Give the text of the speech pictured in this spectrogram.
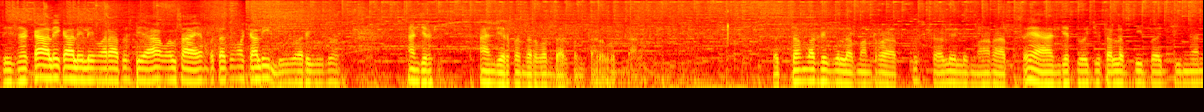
sekali kali 500 di awal sayang. Pecah cuma kali 2000 doang. Anjir anjir bentar bentar bentar bentar. Pecah 4800 kali 500 ya anjir 2 juta lebih bajingan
